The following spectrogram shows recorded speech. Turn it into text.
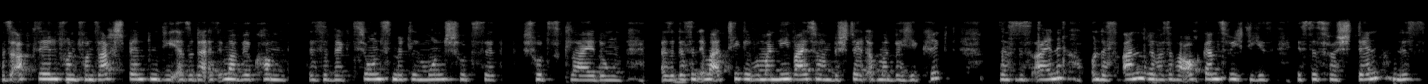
also abgesehen von, von Sachspenden, die, also da ist immer willkommen, Desinfektionsmittel, Mundschutze, Schutzkleidung. Also das sind immer Artikel, wo man nie weiß, wenn man bestellt, ob man welche kriegt. Das ist das eine. Und das andere, was aber auch ganz wichtig ist, ist das Verständnis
